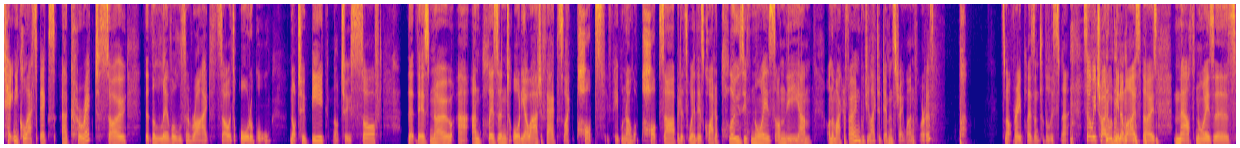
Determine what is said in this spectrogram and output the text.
technical aspects are correct so that the levels are right. So it's audible, not too big, not too soft, that there's no uh, unpleasant audio artifacts like pops, if people know what pops are, but it's where there's quite a plosive noise on the um, on the microphone. Would you like to demonstrate one for us? It's not very pleasant to the listener. So we try to minimise those mouth noises,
